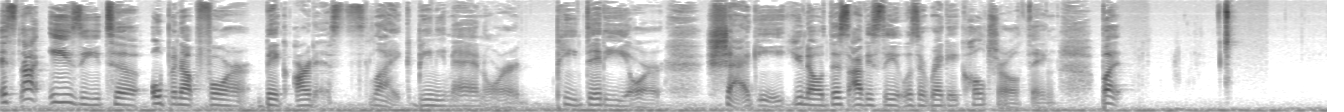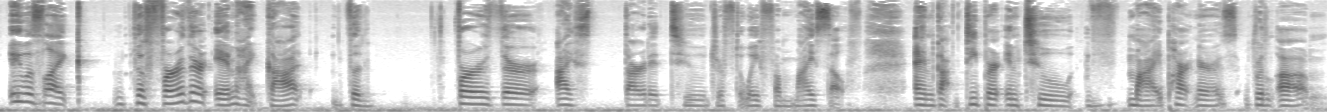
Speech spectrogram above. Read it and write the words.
it's not easy to open up for big artists like Beenie Man or P. Diddy or Shaggy. You know, this obviously it was a reggae cultural thing. But it was like the further in I got, the further I started to drift away from myself and got deeper into my partner's um,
